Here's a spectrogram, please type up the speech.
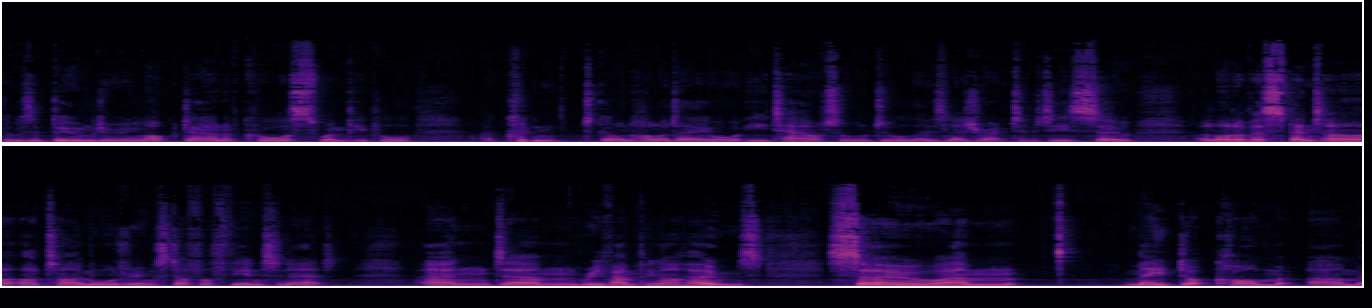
There was a boom during lockdown, of course, when people couldn't go on holiday or eat out or do all those leisure activities. So a lot of us spent our, our time ordering stuff off the internet and um, revamping our homes. So um, Made.com um,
